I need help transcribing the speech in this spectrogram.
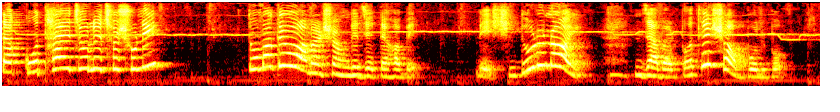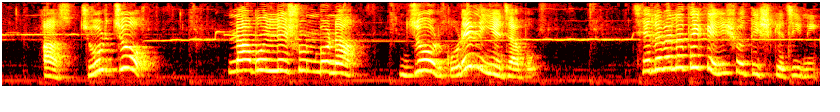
তা কোথায় চলেছ শুনি? তোমাকেও আমার সঙ্গে যেতে হবে। বেশি দূর নয়, যাবার পথে সব বলব। আশ্চর্য! না বললে শুনব না। জোর করে নিয়ে যাব। ছেলেবেলা থেকেই সতীশকে চিনি।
